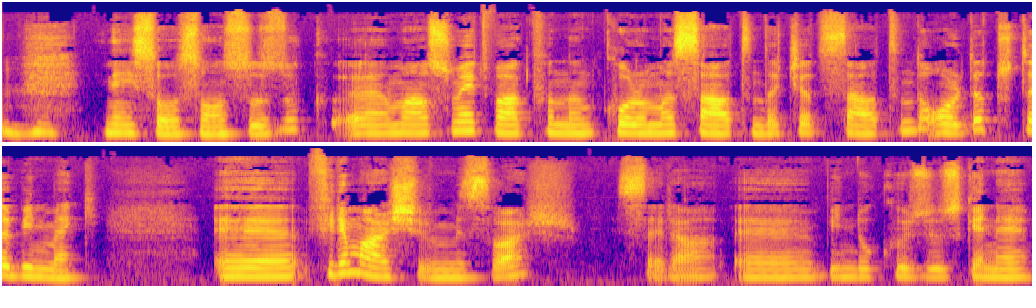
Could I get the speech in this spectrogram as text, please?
neyse o sonsuzluk e, Masumiyet Vakfı'nın koruması altında çatısı altında orada tutabilmek. E, film arşivimiz var. Mesela e, 1900 gene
